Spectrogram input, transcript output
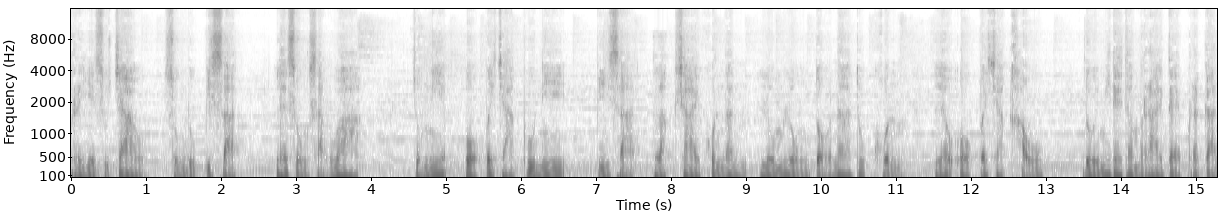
พระเยซูเจ้า ทรงดุปีศาจและทรงสั่งว่า จงเงียบออกไปจากผู้นี้ ปีศาจ ผลักชายคนนั้นล้มลงต่อหน้าทุกคน แล้วออกไปจากเขา โดยไม่ได้ทำร้ายแต่ประการ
